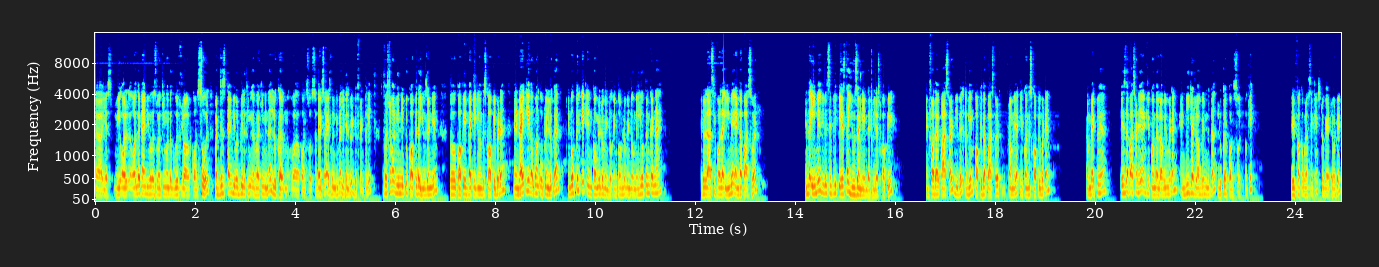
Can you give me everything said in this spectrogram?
uh, yes we all, all the time we was working on the google cloud console but this time we would be looking, uh, working in the looker uh, console so that's why it's going to be a little bit different okay first of all we need to copy the username so copy it by clicking on this copy button and right click upon open looker and open it in incognito window incognito window में ही open करना है it will ask you for the email and the password in the email we will simply paste the username that we just copied and for the password we will again copy the password from here. Click on this copy button. Come back to here. Paste the password here and click on the login button and we get logged into the looker console okay? Wait for a couple of seconds to get loaded.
